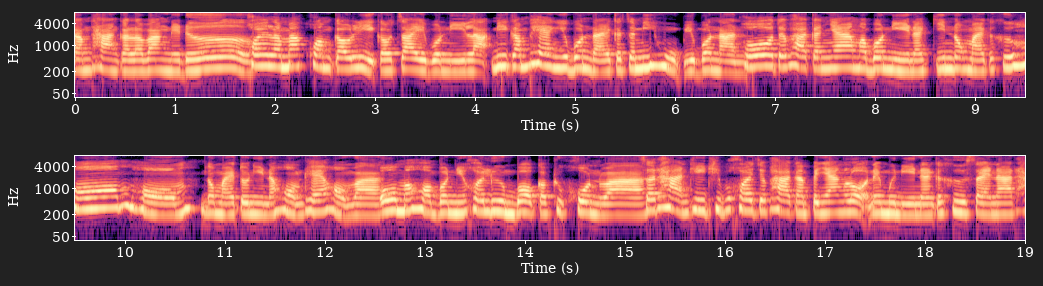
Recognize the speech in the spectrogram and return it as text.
ตามทางก็ระวังเนเด้อค่อยละมักความเกาหลีเกาใจบนนี้ละมีกำแพงอยู่บนใดก็จะมีหูบอยู่บนนั้นโอ้แต่พากันย่างมาบนนี้นะกินดอกไม้ก็คือหอมหอมดอกไม้ตัวนี้นะหอมแท้หอมว่า โอ้มาหอมบนนี้ค่อยลืมบอกกับทุกคนว่า สถานที่ที่พวกค่อยจะพากันไปย่างโลในมือนี้นั้นก็คือไซนาท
